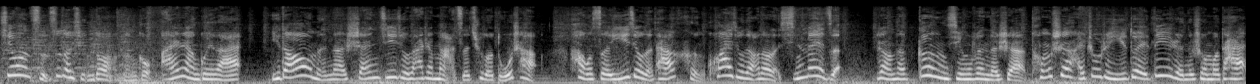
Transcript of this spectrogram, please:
希望此次的行动能够安然归来。一到澳门呢，山鸡就拉着马子去了赌场。好色依旧的他，很快就撩到了新妹子。让他更兴奋的是，同事还住着一对丽人的双胞胎。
